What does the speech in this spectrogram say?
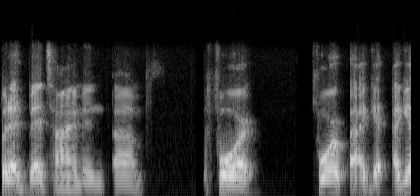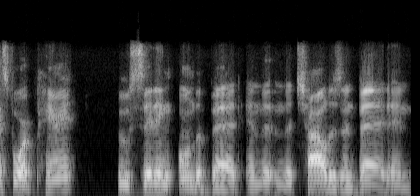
but at bedtime and um, for for I guess, I guess for a parent who's sitting on the bed and the and the child is in bed and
